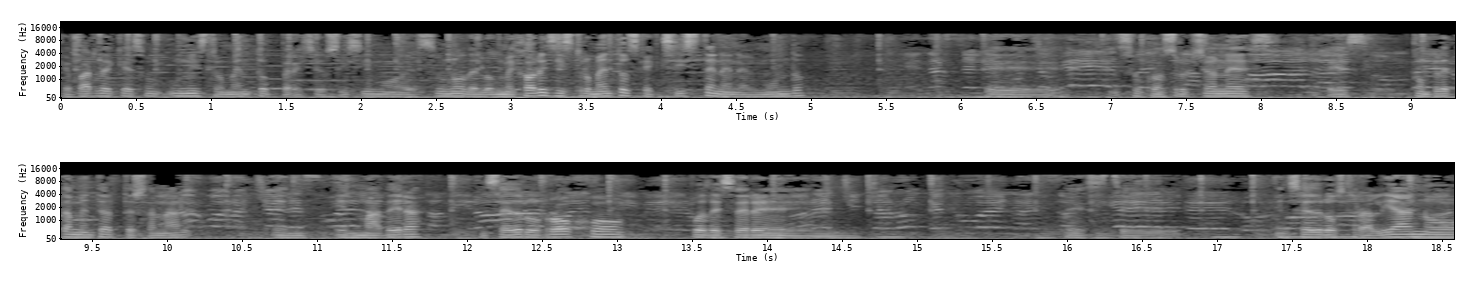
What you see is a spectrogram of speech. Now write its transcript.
que aparte que es un, instrumento preciosísimo, es uno de los mejores instrumentos que existen en el mundo. Su construcción es, completamente artesanal en, madera, en cedro rojo, puede ser en, este, en cedro australiano,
